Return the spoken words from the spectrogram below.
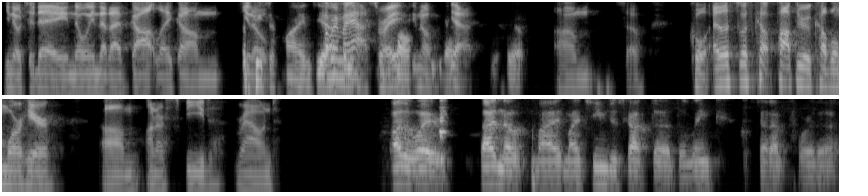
You know, today knowing that I've got like um you a know peace of mind, yeah, covering my ass, right? You know, yeah. yeah, yeah. Um, so cool. And let's let's cut, pop through a couple more here um, on our speed round. By the way, side note, my my team just got the the link set up for the,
